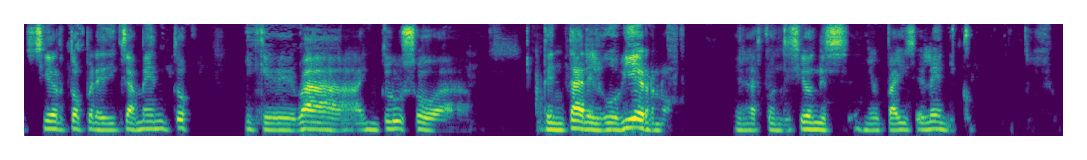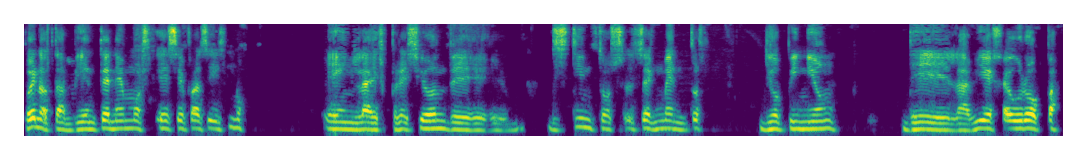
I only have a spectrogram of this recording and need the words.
cierto predicamento y que va incluso a tentar el gobierno en las condiciones en el país helénico. Bueno, también tenemos ese fascismo en la expresión de distintos segmentos de opinión de la vieja Europa,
